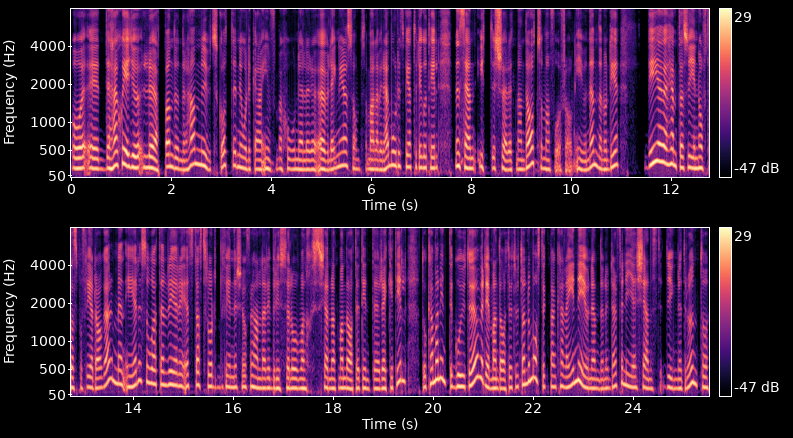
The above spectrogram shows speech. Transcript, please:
Och, eh, det här sker ju löpande under hand med utskotten i olika information eller överläggningar som, som alla vid det här bordet vet hur det går till. Men sen ytterst så är det ett mandat som man får från EU-nämnden. Och det det hämtas in oftast på fredagar, men är det så att en ett statsråd befinner sig och förhandlar i Bryssel och man känner att mandatet inte räcker till, då kan man inte gå utöver det mandatet, utan då måste man kalla in EU-nämnden och därför ni är tjänst dygnet runt. Och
